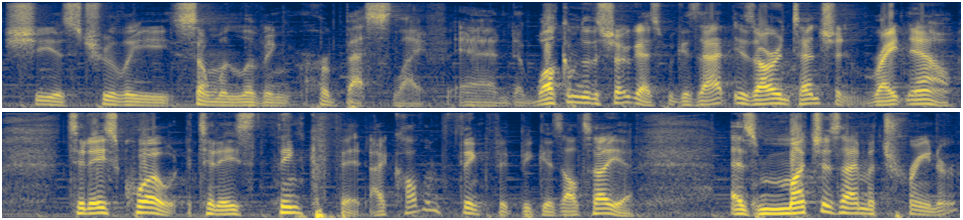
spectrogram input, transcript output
She is truly someone living her best life. And uh, welcome to the show, guys, because that is our intention right now. Today's quote, today's Think Fit. I call them Think Fit because I'll tell you, as much as I'm a trainer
